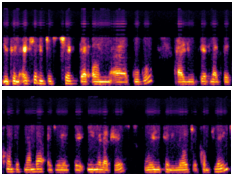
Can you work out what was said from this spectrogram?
You can actually just check that on uh, Google. Uh, you get like the contact number as well as the email address where you can lodge a complaint.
